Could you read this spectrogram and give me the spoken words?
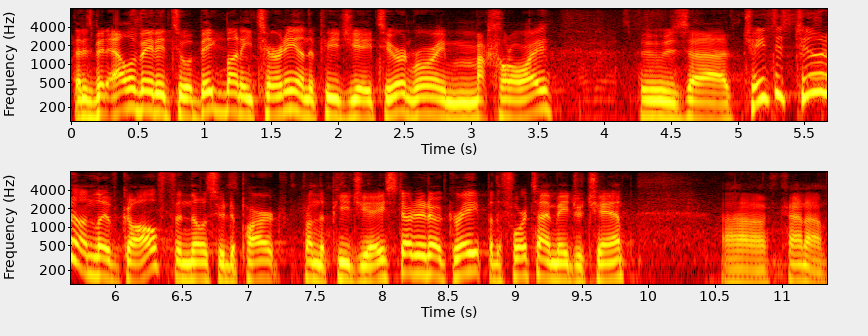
that has been elevated to a big money tourney on the PGA Tour. And Rory McIlroy, who's uh, changed his tune on LIV Golf and those who depart from the PGA, started out great, but the four-time major champ uh, kind of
